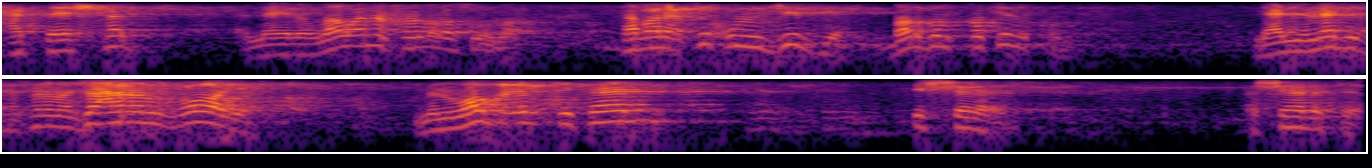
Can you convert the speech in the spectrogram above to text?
حتى يشهد. لا إله إلا الله وأن محمد رسول الله. طبعا يعطيكم الجزية برضه نقاتلكم. لأن النبي صلى الله عليه وسلم جعل الغاية من وضع القتال الشهادة الشهادتين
